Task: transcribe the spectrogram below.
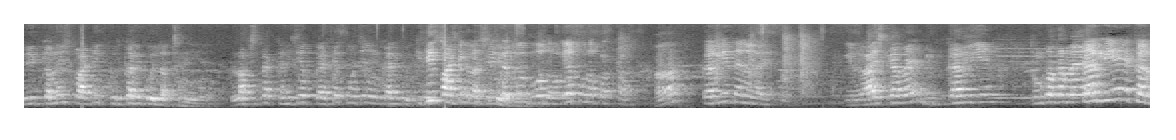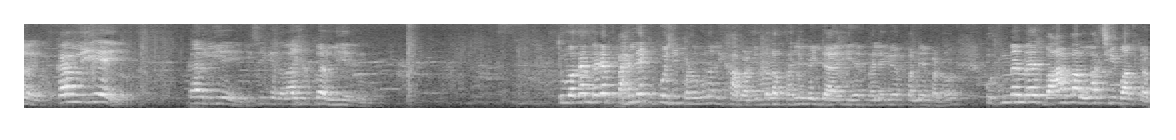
तो ये कम्युनिस्ट पार्टी खुद का भी कोई लक्ष्य नहीं है। लक्ष्य तक कहीं कैसे पहुँचे इनका भी किसी पार्टी का लक्ष्य नहीं तो है हो गया पूरा पक्का। हाँ? कर लिए एनालाइज कर रहे हैं कर लिए। तुमको अगर मैं कर लिए कर रहे हो? कर लिए। कर लिए। इसी के इलाज कर लिए तुम। तुम अगर मेरे पहले की कोई पढ़ोगे ना लिखा पढ़ मतलब पहले मेरी डायरी है पहले के पन्ने पढ़ता हूँ उसमें मैं बार बार लक्ष्य की बात कर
